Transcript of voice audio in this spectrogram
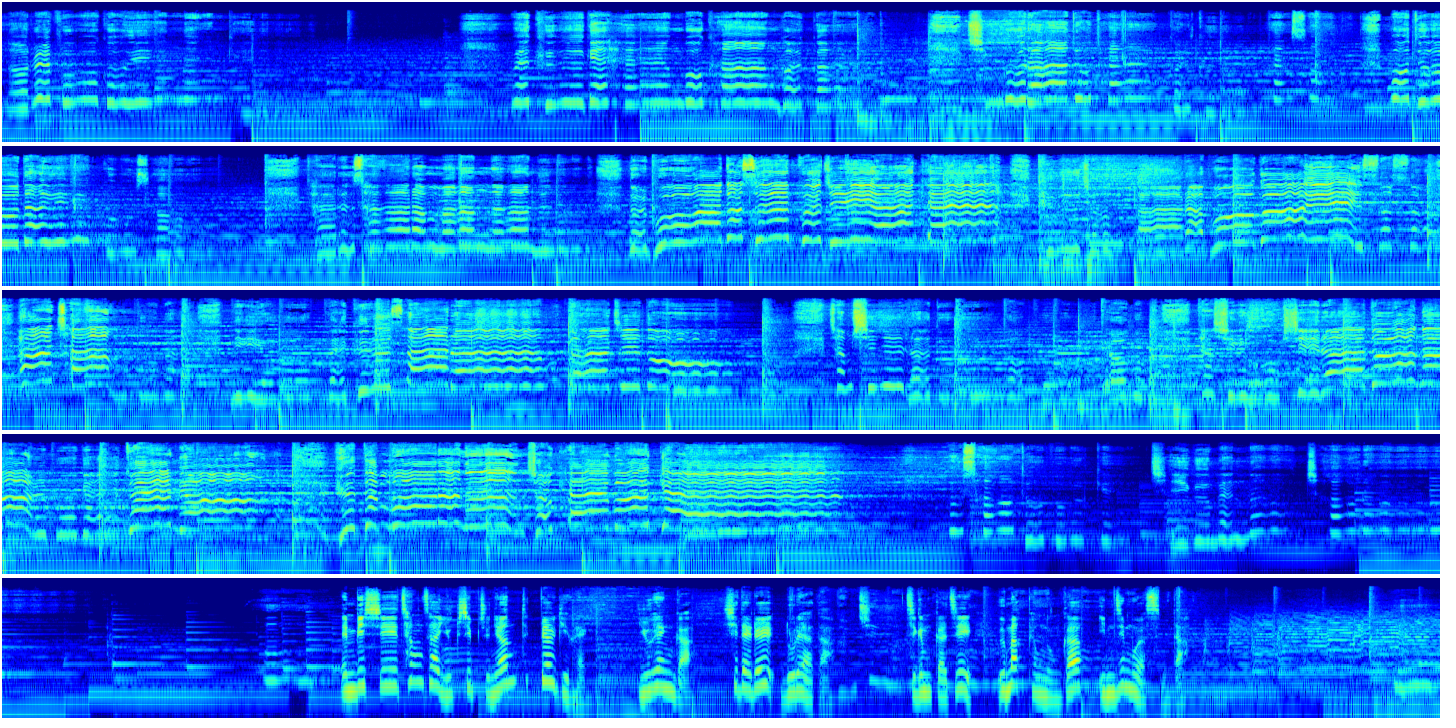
너를 보고 있는 게 왜 그게 행복한 보려고. 다시 혹시라도 널 보게 되면 그때 모르는 척 해볼게. 웃어도 볼게. 지금의 너처럼. 음. MBC 창사 60주년 특별 기획. 유행가. 시대를 노래하다. 지금까지 음악평론가 임진모였습니다. 음,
